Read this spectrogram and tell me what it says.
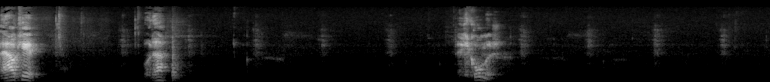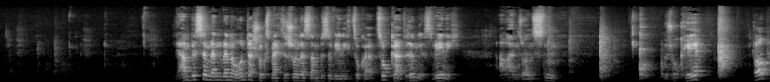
Ja, okay. Oder? Echt komisch. Ja, ein bisschen, wenn, wenn du runterschluckst, merkst du schon, dass da ein bisschen wenig Zucker, Zucker drin ist. Wenig. Aber ansonsten ist okay. Top.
